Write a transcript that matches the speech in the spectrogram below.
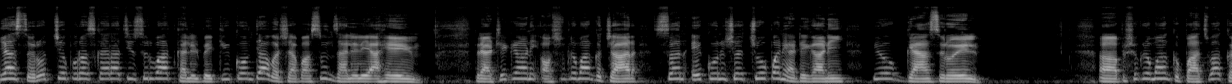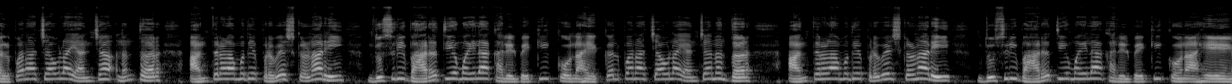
या सर्वोच्च पुरस्काराची सुरुवात खालीलपैकी कोणत्या वर्षापासून झालेली आहे? तर या ठिकाणी ऑप्शन क्रमांक चार सन एकोणीसशे चोपन्न या ठिकाणी योग्य आन्सर होईल प्रश्न क्रमांक पाचवा कल्पना चावला यांच्या नंतर अंतराळामध्ये प्रवेश करणारी दुसरी भारतीय महिला खालीलपैकी कोण आहे? कल्पना चावला यांच्यानंतर अंतराळामध्ये प्रवेश करणारी दुसरी भारतीय महिला खालीलपैकी कोण आहे?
